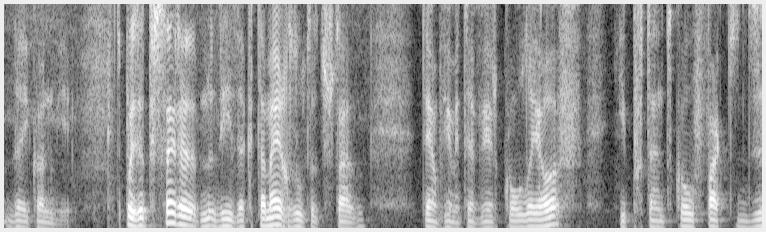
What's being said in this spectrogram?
da economia. Depois, a terceira medida, que também resulta do Estado, tem obviamente a ver com o layoff e, portanto, com o facto de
